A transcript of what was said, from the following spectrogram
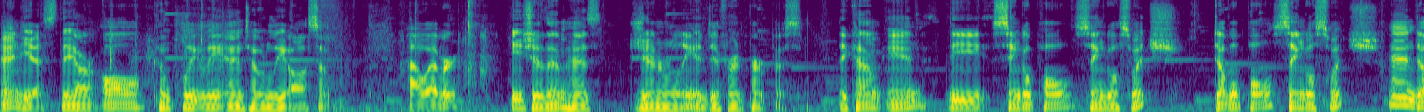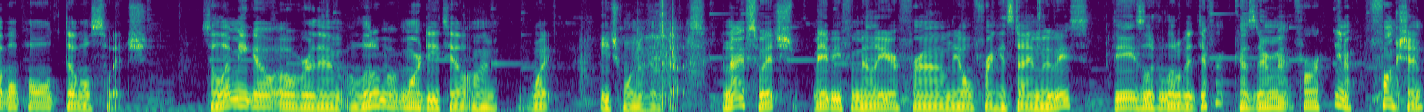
and yes, they are all completely and totally awesome. However, each of them has generally a different purpose. They come in the single pole, single switch, double pole, single switch, and double pole, double switch. So let me go over them a little bit more detail on what each one of them does. A knife switch may be familiar from the old Frankenstein movies. These look a little bit different because they're meant for, you know, function,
